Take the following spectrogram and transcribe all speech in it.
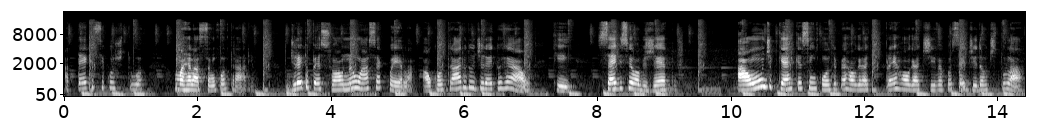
até que se constitua uma relação contrária. Direito pessoal não há sequela, ao contrário do direito real, que segue seu objeto aonde quer que se encontre prerrogativa concedida ao titular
